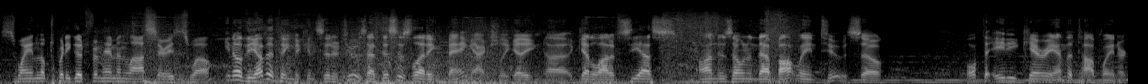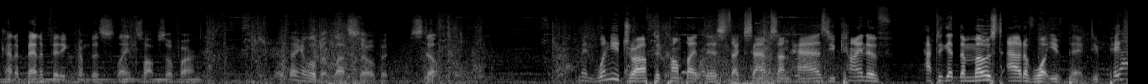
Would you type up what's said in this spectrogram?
Swain looked pretty good from him in last series as well. You know, the other thing to consider too is that this is letting Bang actually getting uh, get a lot of CS on his own in that bot lane too. So both the AD carry and the top lane are kind of benefiting from this lane swap so far. Bang a little bit less so, but still. I mean, when you draft a comp like this, like Samsung has, you kind of have to get the most out of what you've picked. You've picked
